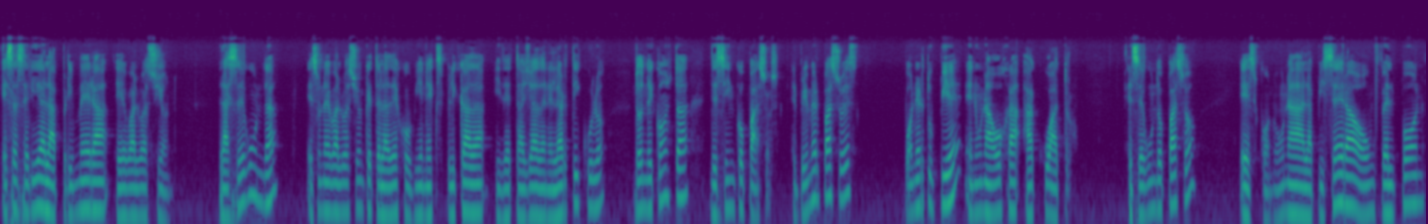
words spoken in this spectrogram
Esa sería la primera evaluación. La segunda es una evaluación que te la dejo bien explicada y detallada en el artículo, donde consta de cinco pasos. El primer paso es poner tu pie en una hoja A4. El segundo paso es con una lapicera o un felpón,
